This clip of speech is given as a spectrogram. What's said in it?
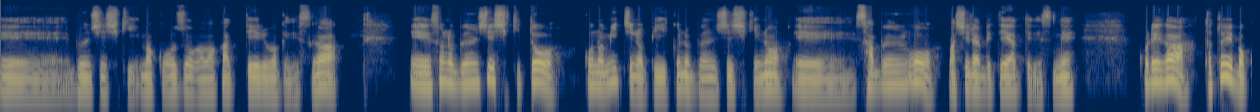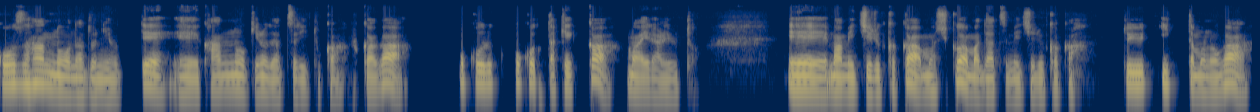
えー分子式、まあ、構造が分かっているわけですが、えーその分子式と、この未知のピークの分子式の、えー差分を、まあ、調べてやってですね、これが、例えば構図反応などによって、えー、官能期の脱離とか負荷が起こる起こった結果、まあ、得られると。えーまあ、メチル化か、もしくはまあ脱メチル化かといったものが、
